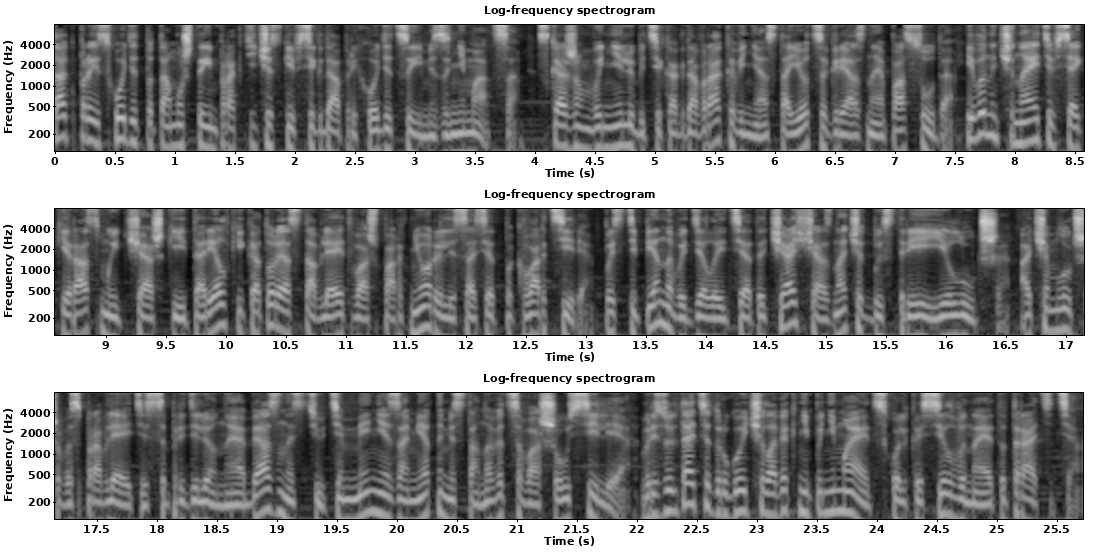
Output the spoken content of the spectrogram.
Так происходит потому, что им практически всегда приходится ими заниматься. Скажем, вы не любите, когда в раковине остается грязная посуда, и вы начинаете всякий раз мыть чашки и тарелки, которые оставляет ваш партнер или сосед по квартире. Постепенно вы делаете это чаще, а значит быстрее и лучше. А чем лучше вы справляетесь с определенной обязанностью, тем менее заметными становятся ваши усилия. В результате другой человек не понимает, сколько сил вы на это тратите.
